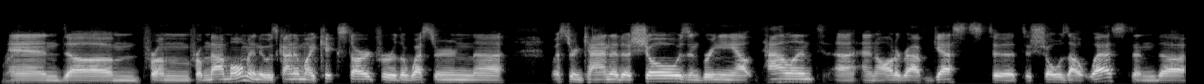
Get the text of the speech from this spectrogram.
Right. And um, from from that moment, it was kind of my kickstart for the Western uh, Western Canada shows and bringing out talent uh, and autograph guests to, to shows out west. And uh,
